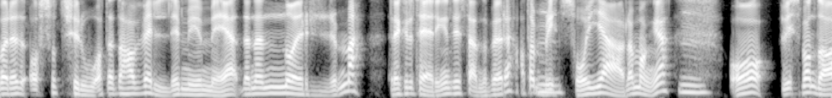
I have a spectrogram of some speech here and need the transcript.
bare også tro at dette har veldig mye med den enorme rekrutteringen til standup å gjøre. At det har Mm. blitt så jævla mange. Mm. Og hvis man da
